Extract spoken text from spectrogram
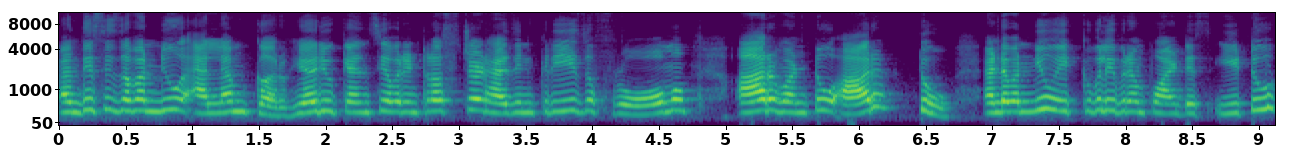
and this is our new LM curve. Here you can see our interest rate has increased from R1 to R2 and our new equilibrium point is E2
